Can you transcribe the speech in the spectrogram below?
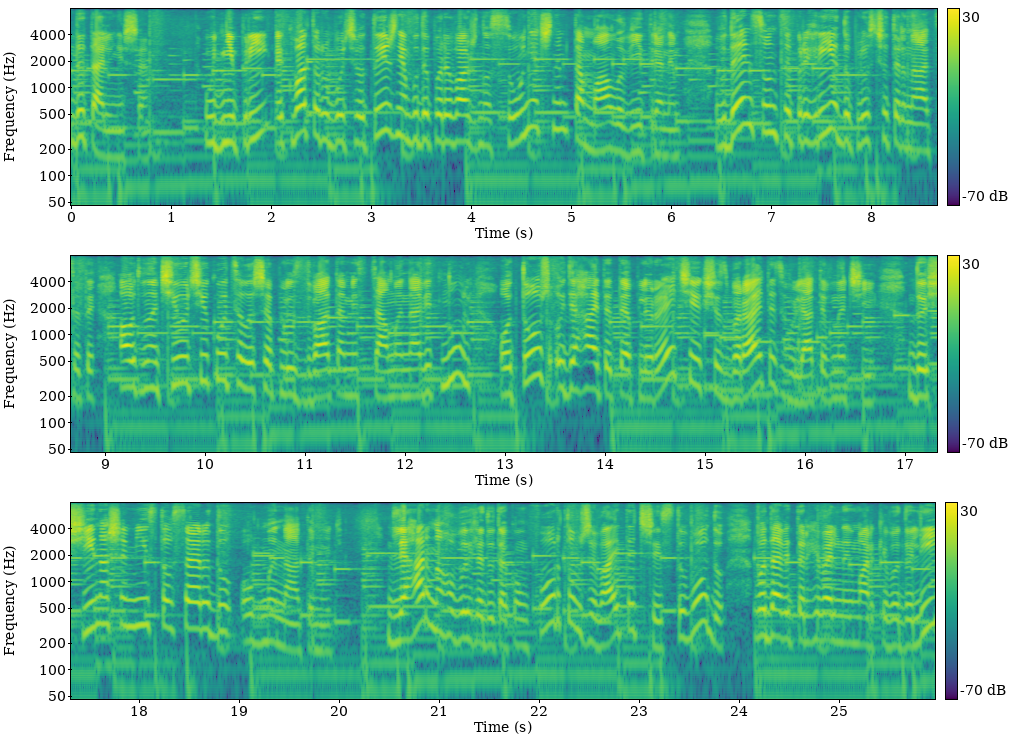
детальніше. У Дніпрі екватор робочого тижня буде переважно сонячним та маловітряним. Вдень сонце пригріє до плюс 14, а от вночі очікується лише плюс 2 та місцями навіть 0. Отож, одягайте теплі речі, якщо збираєтесь гуляти вночі. Дощі наше місто в середу обминатимуть. Для гарного вигляду та комфорту вживайте чисту воду. Вода від торгівельної марки Водолій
